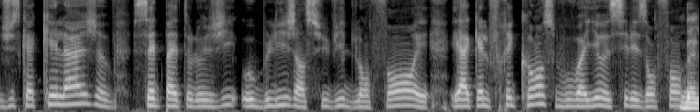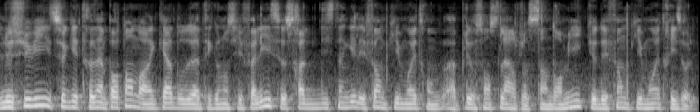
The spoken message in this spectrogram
Jusqu'à quel âge cette pathologie oblige un suivi de l'enfant et, à quelle fréquence vous voyez aussi les enfants? Ben, Le suivi, ce qui est très important dans le cadre de la technocéphalie, ce sera de distinguer les formes qui vont être appelées au sens large syndromiques des formes qui vont être isolées.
